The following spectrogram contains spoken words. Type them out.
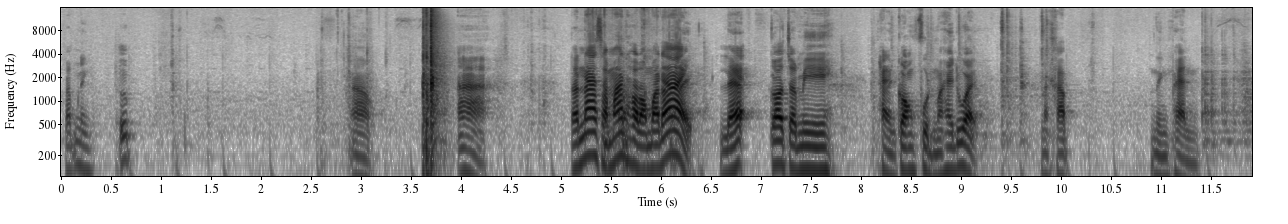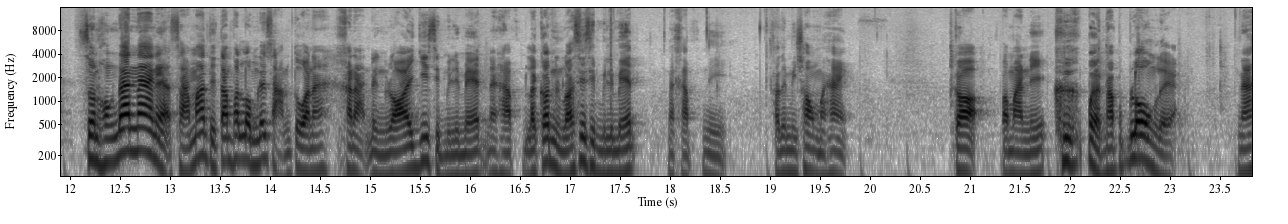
แป๊บหนึ่งอึ๊บอ้าวอ่าด้านหน้าสามารถถอดออกมาได้ และก็จะมีแผ่นกรองฝุ่นมาให้ด้วยนะครับ1แผ่น ส่วนของด้านหน้าเนี่ยสามารถติดตั้งพัดลมได้ 3 ตัวนะ ขนาด 120มิลลิเมตรนะครับ แล้วก็ 140มิลลิเมตรนะครับ นี่เขาจะมีช่องมาให้ ก็ประมาณนี้ คือเปิดมาปุ๊บโล่งเลยะนะ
